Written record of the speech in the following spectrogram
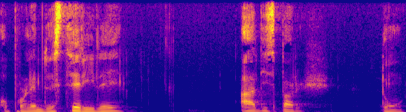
au problème de stérilité a disparu. Donc,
